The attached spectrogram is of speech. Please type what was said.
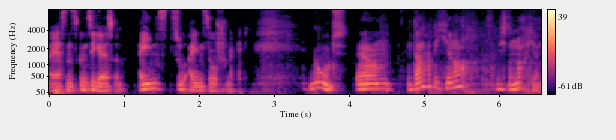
erstens günstiger ist und eins zu eins so schmeckt. Gut, ähm, dann habe ich hier noch, was habe ich denn noch hier?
